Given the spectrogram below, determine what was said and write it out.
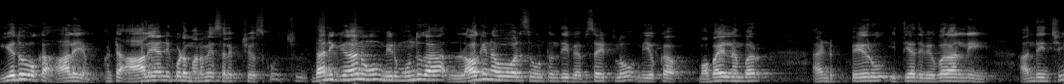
ఏదో ఒక ఆలయం అంటే ఆలయాన్ని కూడా మనమే సెలెక్ట్ చేసుకోవచ్చు. దానికి గాను మీరు ముందుగా లాగిన్ అవ్వవలసి ఉంటుంది వెబ్సైట్లో మీ యొక్క మొబైల్ నెంబర్ అండ్ పేరు ఇత్యాది వివరాల్ని అందించి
